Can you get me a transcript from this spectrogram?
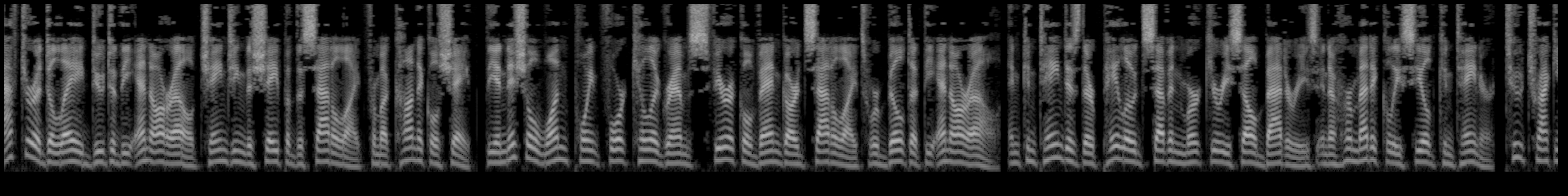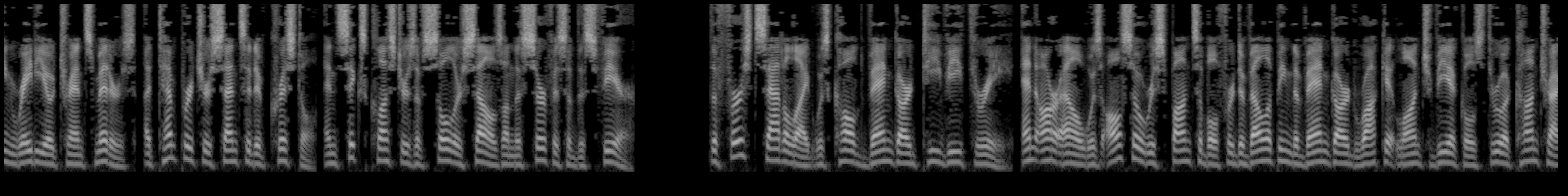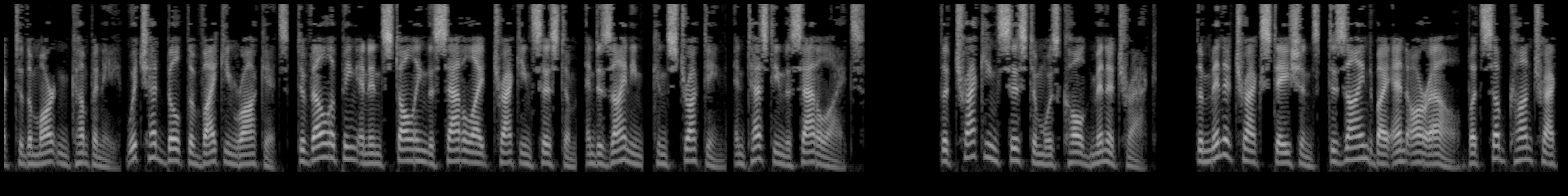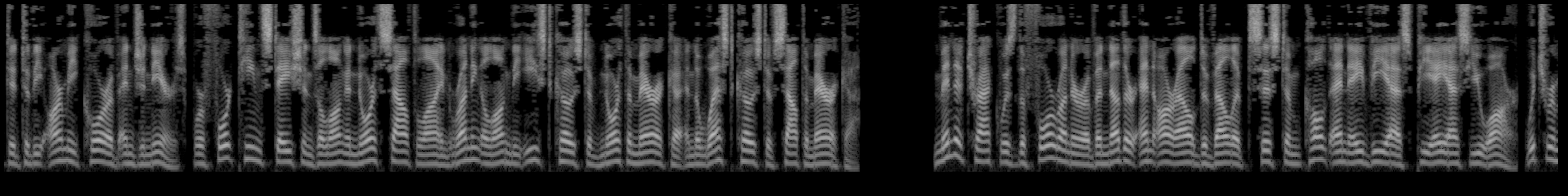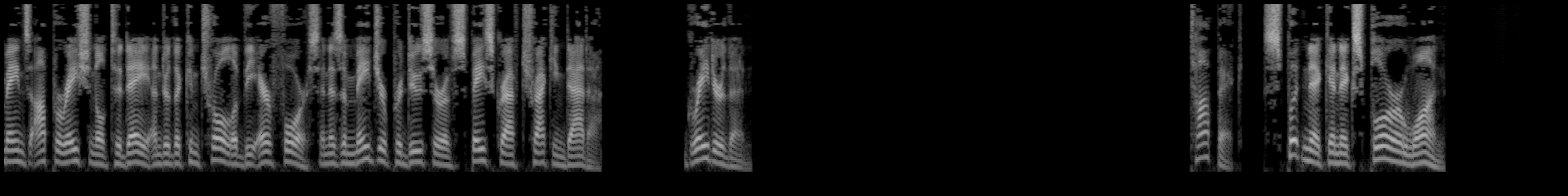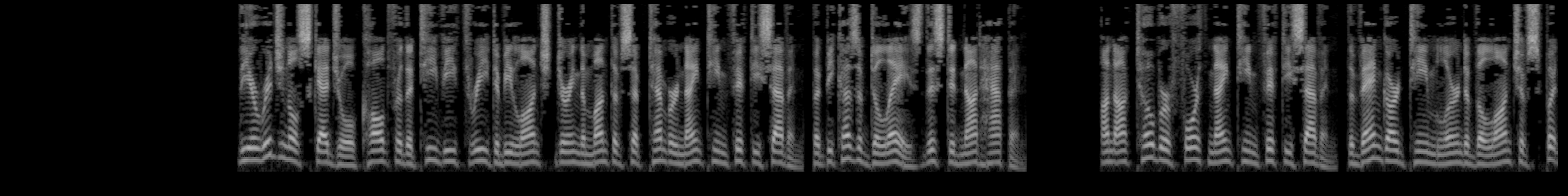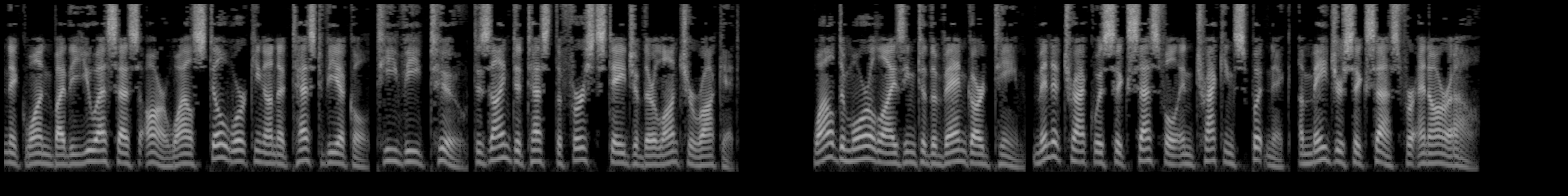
After a delay due to the NRL changing the shape of the satellite from a conical shape, the initial 1.4 kg spherical Vanguard satellites were built at the NRL, and contained as their payload seven mercury cell batteries in a hermetically sealed container, two tracking radio transmitters, a temperature-sensitive crystal, and six clusters of solar cells on the surface of the sphere. The first satellite was called Vanguard TV-3. NRL was also responsible for developing the Vanguard rocket launch vehicles through a contract to the Martin Company which had built the Viking rockets, developing and installing the satellite tracking system, and designing, constructing, and testing the satellites. The tracking system was called Minitrack. The Minitrack stations, designed by NRL but subcontracted to the Army Corps of Engineers, were 14 stations along a north-south line running along the east coast of North America and the west coast of South America. Minitrack was the forerunner of another NRL-developed system called NAVS-PASUR, which remains operational today under the control of the Air Force and is a major producer of spacecraft tracking data. Greater than Sputnik and Explorer 1 The original schedule called for the TV-3 to be launched during the month of September 1957, but because of delays this did not happen. On October 4, 1957, the Vanguard team learned of the launch of Sputnik 1 by the USSR while still working on a test vehicle TV-2 designed to test the first stage of their launcher rocket. While demoralizing to the Vanguard team, Minitrack was successful in tracking Sputnik, a major success for NRL.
